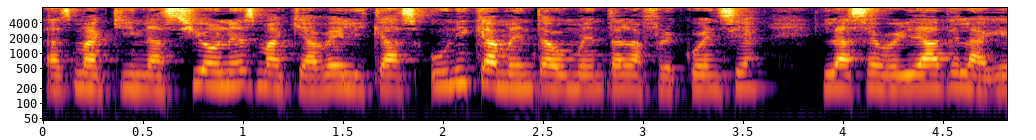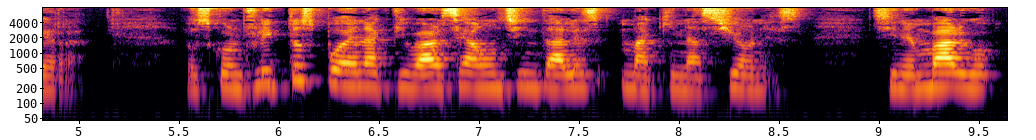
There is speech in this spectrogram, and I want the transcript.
Las maquinaciones maquiavélicas únicamente aumentan la frecuencia y la severidad de la guerra. Los conflictos pueden activarse aún sin tales maquinaciones. Sin embargo,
